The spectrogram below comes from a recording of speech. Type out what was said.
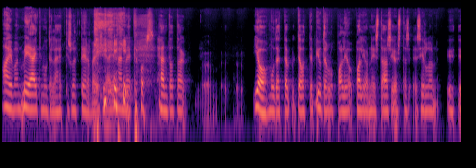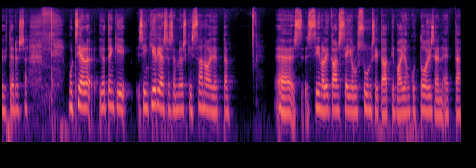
aivan. Meidän äiti muuten lähetti sulle terveisiä. Ja hän, hän tota, joo, mutta että te olette jutellut paljon, paljon niistä asioista silloin yhteydessä. Mutta siellä jotenkin, siinä kirjassa sä myöskin sanoit, että siinä oli myös, se ei ollut sun sitaatti, vaan jonkun toisen, että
